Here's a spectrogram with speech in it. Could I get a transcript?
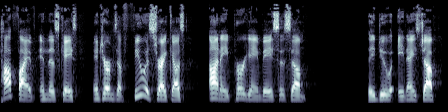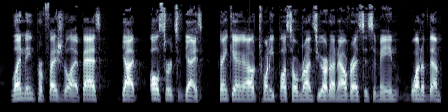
top five in this case in terms of fewest strikeouts on a per game basis. Um, they do a nice job lending professional at bats. Got all sorts of guys cranking out 20 plus home runs. Yordan Alvarez is the main one of them.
